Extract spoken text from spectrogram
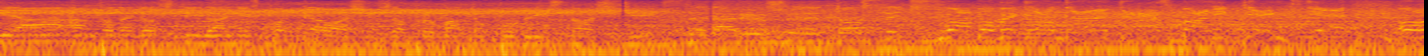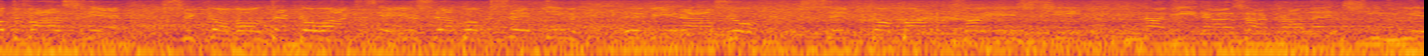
Decyzja Antonego Stila nie spotkała się z aprobatą publiczności. Scenariusz dosyć słabo wygląda, ale teraz Bali pięknie, odważnie szykował taką akcję już na poprzednim wirażu. Szybko bardzo jeździ na wirażach, ale dziwnie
